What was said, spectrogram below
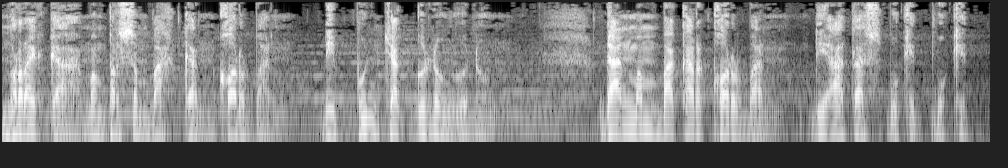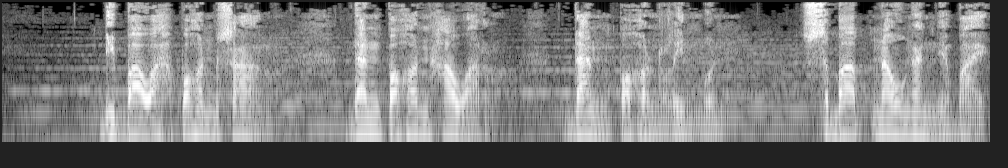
Mereka mempersembahkan korban di puncak gunung-gunung, dan membakar korban di atas bukit-bukit di bawah pohon besar dan pohon hawar dan pohon rimbun, sebab naungannya baik.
